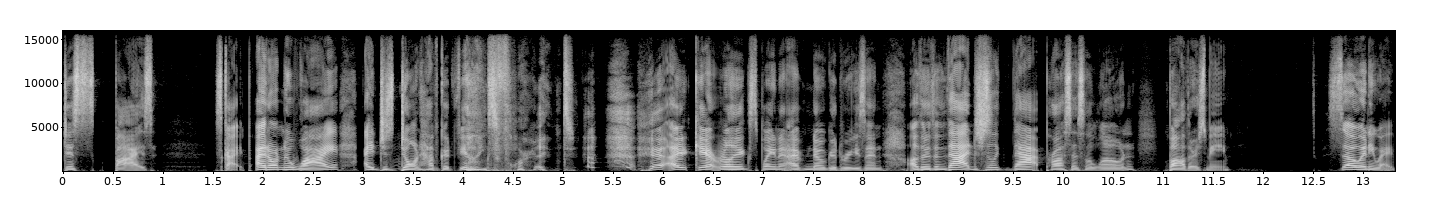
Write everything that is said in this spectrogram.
despise Skype. I don't know why. I just don't have good feelings for it. I can't really explain it. I have no good reason other than that. It's just like that process alone bothers me. So anyway,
